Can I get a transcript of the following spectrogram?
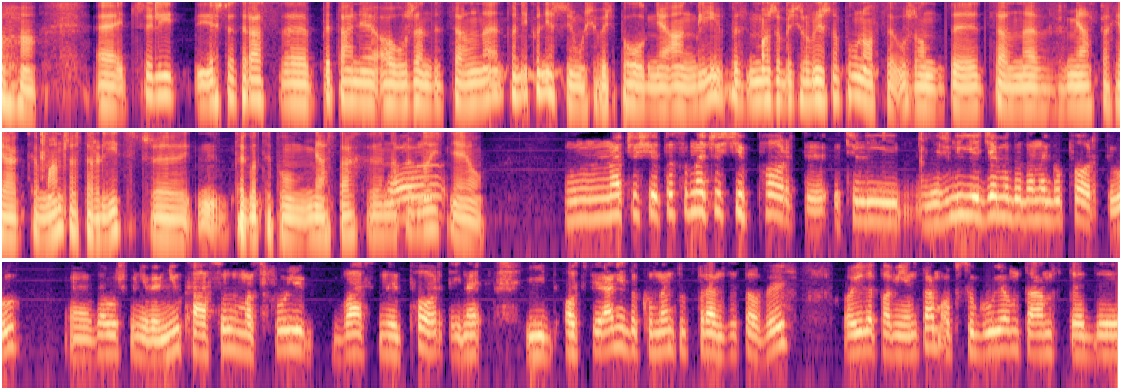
Aha. E, czyli jeszcze teraz e, pytanie o urzędy celne. To niekoniecznie musi być południe Anglii. Może być również na północy urzędy celne w miastach jak Manchester, Leeds czy tego typu miastach na pewno istnieją. Znaczy się, to są najczęściej porty, czyli jeżeli jedziemy do danego portu, e, załóżmy, nie wiem, Newcastle ma swój własny port i, na, i otwieranie dokumentów tranzytowych o ile pamiętam, obsługują tam wtedy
